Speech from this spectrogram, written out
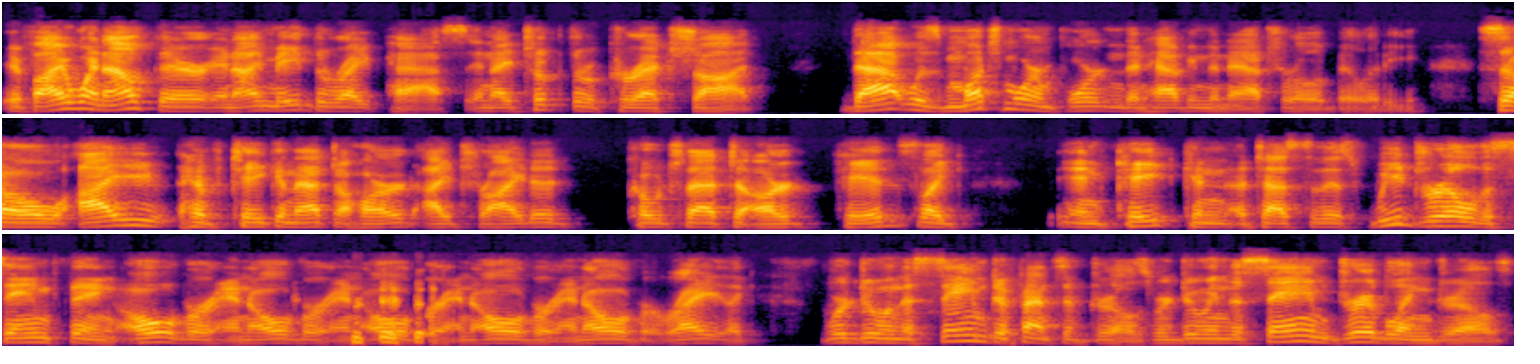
if I went out there and I made the right pass and I took the correct shot that was much more important than having the natural ability. So I have taken that to heart. I try to coach that to our kids. Like, and Kate can attest to this. We drill the same thing over and over and over and over and over, right? Like, we're doing the same defensive drills, we're doing the same dribbling drills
